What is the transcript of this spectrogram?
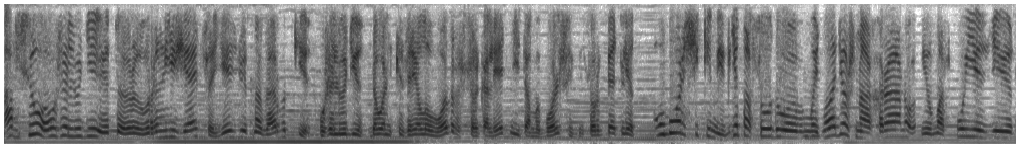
А все, уже люди это, разъезжаются, ездят на заработки. Уже люди довольно-таки зрелого возраста, 40-летние там и больше, 45 лет. Уборщиками, где посуду мыть. Молодежь на охрану и в Москву ездят.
